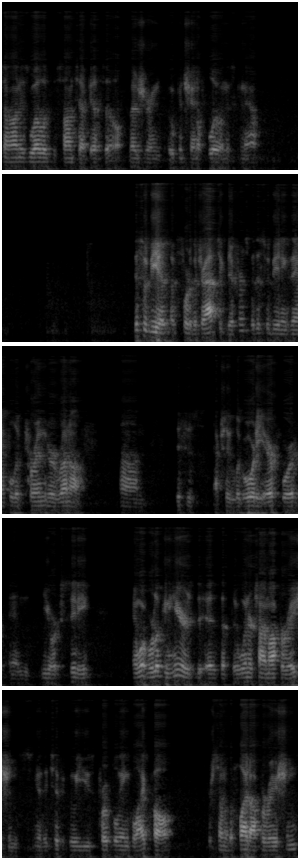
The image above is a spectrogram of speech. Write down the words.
sonde as well as the SonTek SL measuring open channel flow in this canal. This would be a, a, sort of a drastic difference, but this would be an example of perimeter runoff. Um, this is actually LaGuardia Airport in New York City. And what we're looking here is, is that the wintertime operations, you know, they typically use propylene glycol for some of the flight operations,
